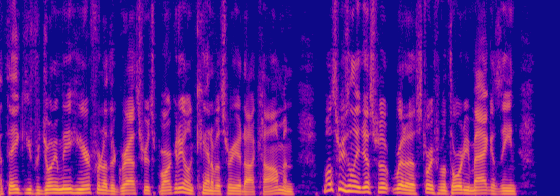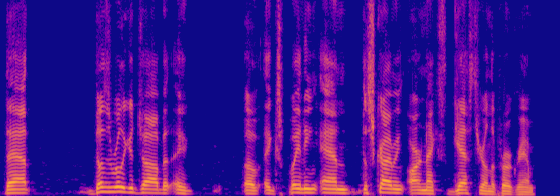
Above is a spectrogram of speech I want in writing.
And thank you for joining me here for another grassroots marketing on cannabisradio.com. And most recently, just read a story from Authority Magazine that does a really good job at a, of explaining and describing our next guest here on the program.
